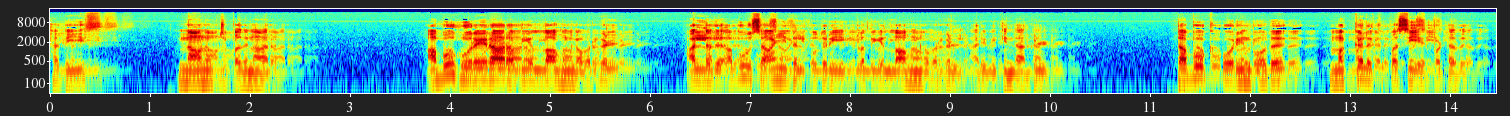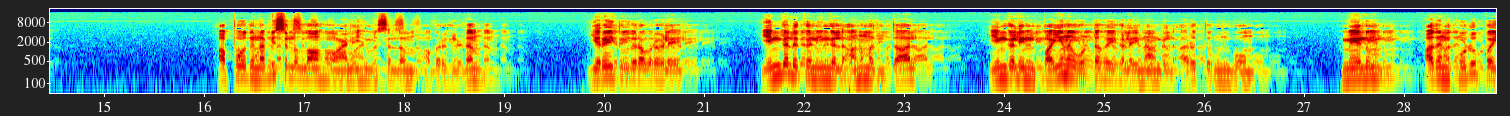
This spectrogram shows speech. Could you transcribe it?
ஹதீஸ் நானூற்றி பதினாறு அபு ஹுரேரா ரவி அல்லாஹும் அவர்கள் அல்லது அபு சாயிதல் குதிரி ரதி அல்லாஹும் அவர்கள் அறிவிக்கின்றார்கள். தபூக் போரின் போது மக்களுக்கு பசி ஏற்பட்டது. அப்போது நபி சொல்லாஹு அலஹி வசல்லம் அவர்களிடம் இறை தூதர் அவர்களே எங்களுக்கு நீங்கள் அனுமதித்தால் எங்களின் பயண ஒட்டகைகளை நாங்கள் அறுத்து உண்போம். மேலும் அதன் கொழுப்பை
